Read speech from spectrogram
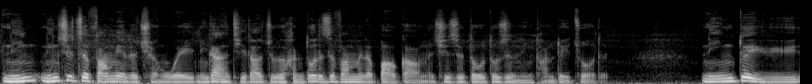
您您是这方面的权威，您刚才提到就是很多的这方面的报告呢，其实都都是您团队做的。您对于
